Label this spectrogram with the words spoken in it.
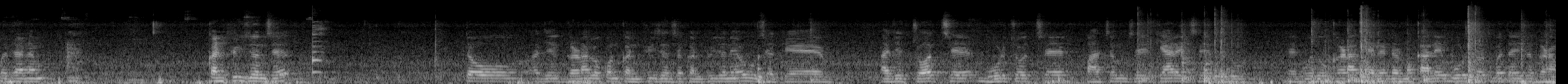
બધાને કન્ફ્યુઝન છે. તો આજે ઘણા લોકોને કન્ફ્યુઝન છે. કન્ફ્યુઝન એવું છે કે આજે ચોથ છે બોડ ચોથ છે, પાંચમ છે, ક્યારે છે બધું? એનું બધું ઘણા કેલેન્ડરમાં કાલે બોડ ચોથ બતાવી છે, ઘણા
